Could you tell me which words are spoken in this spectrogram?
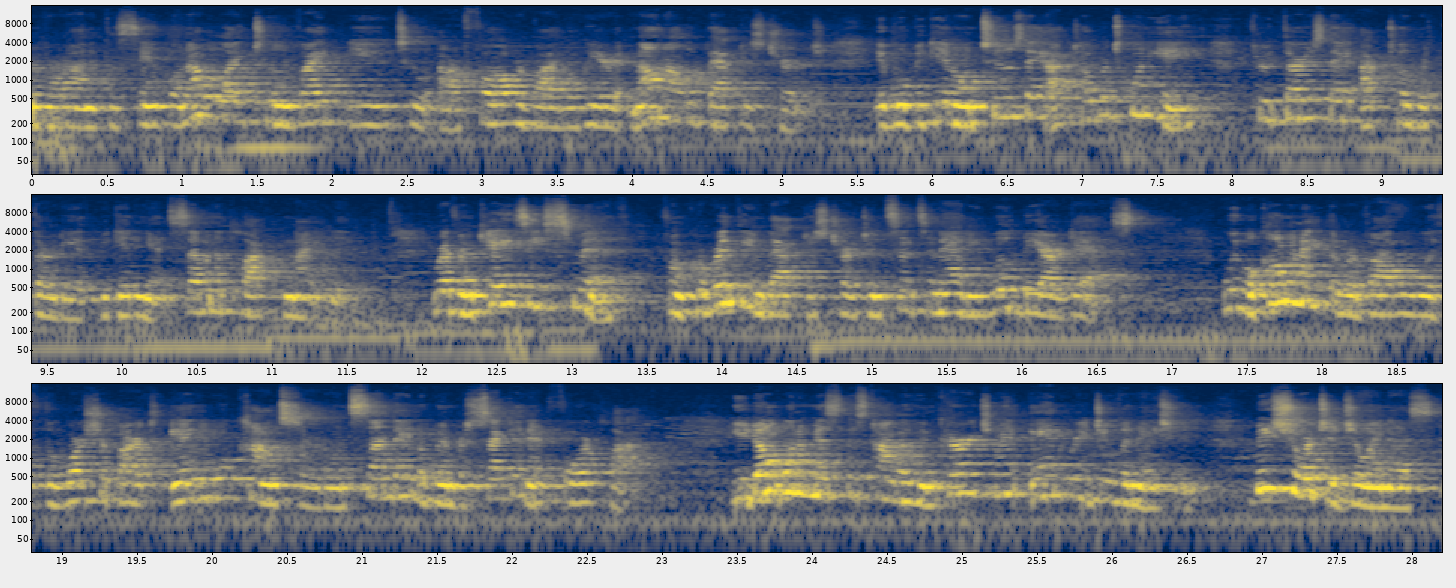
Reverend Veronica Sample, and I would like to invite you to our fall revival here at Mount Olive Baptist Church. It will begin on Tuesday, October 28th through Thursday, October 30th, beginning at 7 o'clock nightly. Reverend Casey Smith from Corinthian Baptist Church in Cincinnati will be our guest. We will culminate the revival with the Worship Arts annual concert on Sunday, November 2nd at 4 o'clock. You don't want to miss this time of encouragement and rejuvenation. Be sure to join us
